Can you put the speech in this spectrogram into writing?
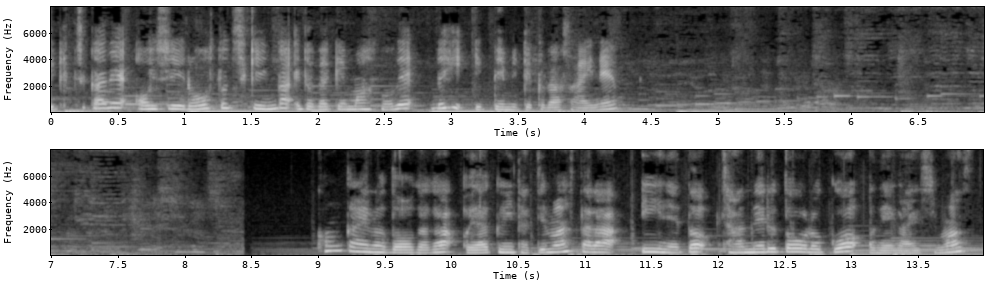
駅近で美味しいローストチキンがいただけますので、ぜひ行ってみてくださいね。今回の動画がお役に立ちましたら、いいねとチャンネル登録をお願いします。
